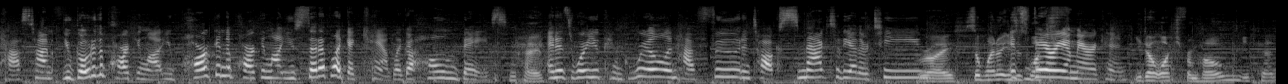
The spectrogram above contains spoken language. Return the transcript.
pastime. You go to the parking lot, you park in the parking lot, you set up like a camp, like a home base. Okay. And it's where you can grill and have food and talk smack to the other team. Right. So why don't you It's just watch? very American. You don't watch from home? You can't?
